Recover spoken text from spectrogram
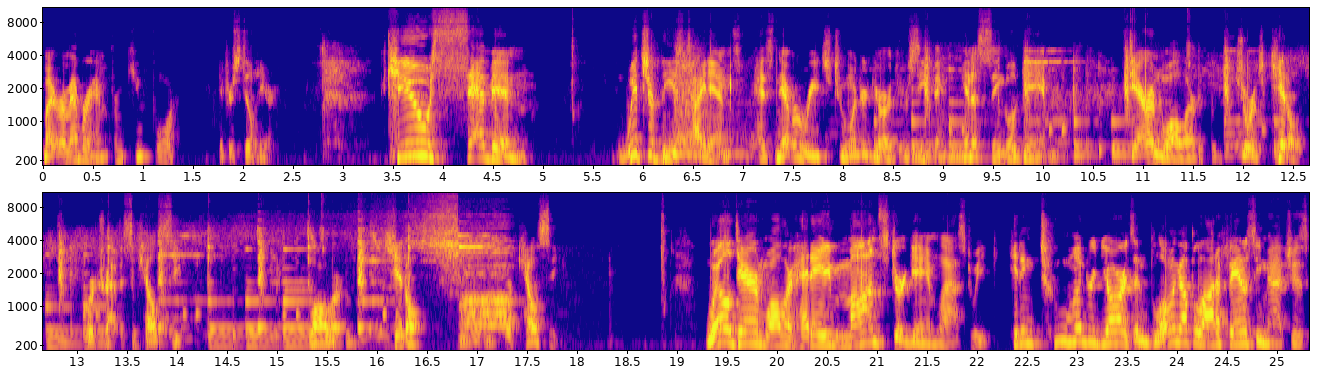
Might remember him from Q4 if you're still here. Q7. Which of these tight ends has never reached 200 yards receiving in a single game? Darren Waller, George Kittle, or Travis Kelce? Waller, Kittle, or Kelce? Well, Darren Waller had a monster game last week, hitting 200 yards and blowing up a lot of fantasy matches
